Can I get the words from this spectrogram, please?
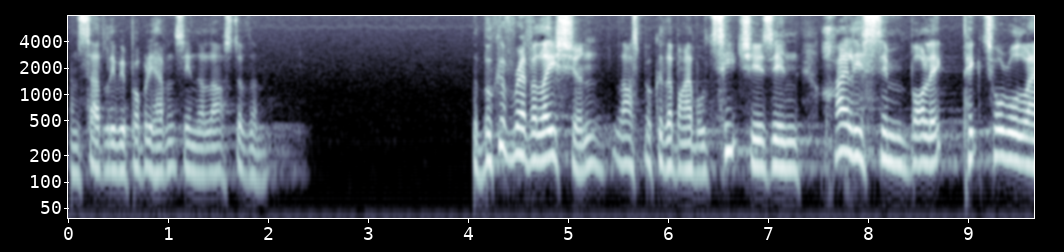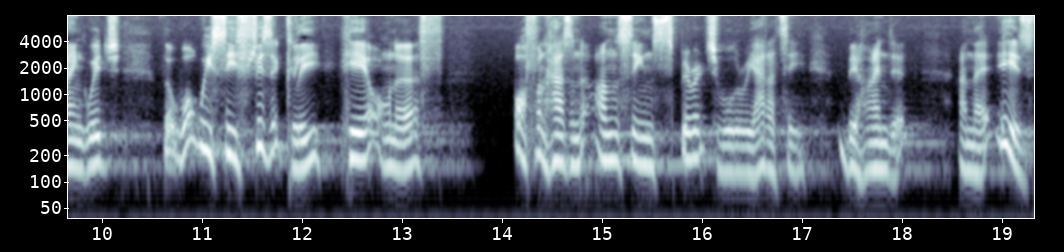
And sadly, we probably haven't seen the last of them. The book of Revelation, last book of the Bible, teaches in highly symbolic pictorial language that what we see physically here on earth often has an unseen spiritual reality behind it. And there is,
